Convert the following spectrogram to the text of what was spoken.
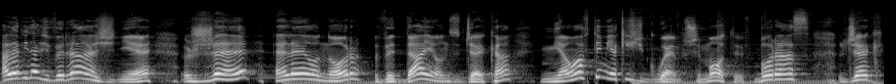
ale widać wyraźnie, że Eleanor, wydając Jacka, miała w tym jakiś głębszy motyw, bo raz Jack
